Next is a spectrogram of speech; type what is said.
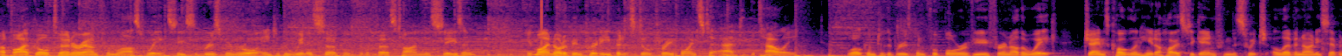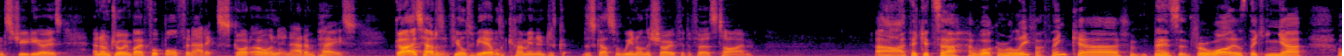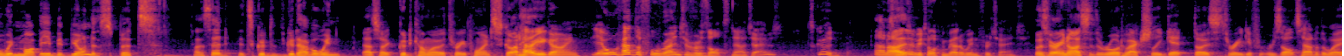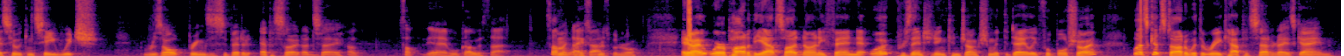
A five goal turnaround from last week sees the Brisbane Roar enter the winner's circle for the first time this season. It might not have been pretty, but it's still three points to add to the tally. Welcome to the Brisbane Football Review for another week. James Coughlin here to host again from the Switch 1197 studios, and I'm joined by football fanatics Scott Owen and Adam Pace. Guys, how does it feel to be able to come in and dis- discuss a win on the show for the first time? Uh, I think it's uh, a welcome relief. I think uh, for a while I was thinking uh, a win might be a bit beyond us, but like I said, it's good good to have a win. That's a good to come away with three points. Scott, how are you going? Yeah, well, we've had the full range of results now, James. It's good. I know. good to be talking about a win for a change. It was very nice of the Roar to actually get those three different results out of the way so we can see which result brings us a better episode, I'd say. Oh, so, yeah, we'll go with that. Something Thanks, like that. Brisbane Roar. Anyway, we're a part of the Outside 90 Fan Network, presented in conjunction with the Daily Football Show. Let's get started with a recap of Saturday's game.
